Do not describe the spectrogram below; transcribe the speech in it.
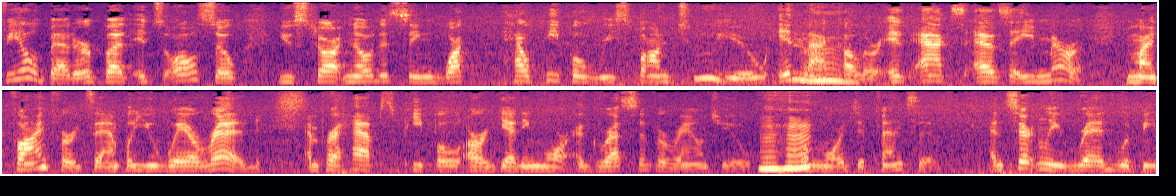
feel better, but it's also you start noticing what how people respond to you in Mm. that color. It acts as a mirror. You might find, for example, you wear red, and perhaps people are getting more aggressive around you Mm-hmm. or more defensive. And certainly, red would be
